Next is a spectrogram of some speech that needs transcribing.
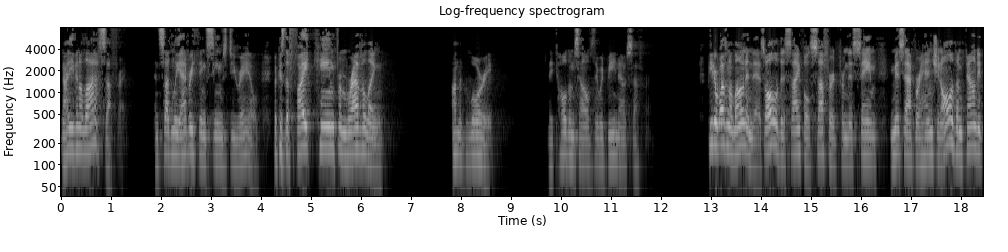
Not even a lot of suffering. And suddenly everything seems derailed because the fight came from reveling on the glory. They told themselves there would be no suffering. Peter wasn't alone in this. All of the disciples suffered from this same misapprehension. All of them found it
